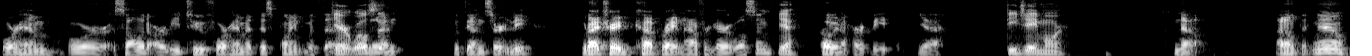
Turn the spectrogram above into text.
for him or a solid RB two for him at this point with the Garrett with Wilson? un- with the uncertainty, would I trade Kupp right now for Garrett Wilson? Yeah, Oh, in a heartbeat. Yeah. DJ Moore. No, I don't think. No,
